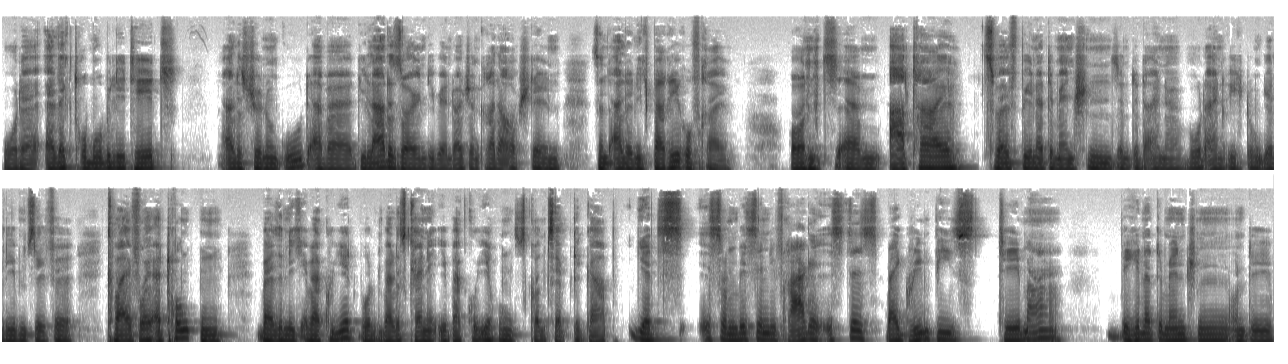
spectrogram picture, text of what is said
Oder Elektromobilität, alles schön und gut, aber die Ladesäulen, die wir in Deutschland gerade aufstellen, sind alle nicht barrierefrei. Und ähm, Ahrtal Zwölf behinderte Menschen sind in einer Wohneinrichtung der Lebenshilfe qualvoll ertrunken, weil sie nicht evakuiert wurden, weil es keine Evakuierungskonzepte gab. Jetzt ist so ein bisschen die Frage, ist es bei Greenpeace Thema behinderte Menschen und die,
